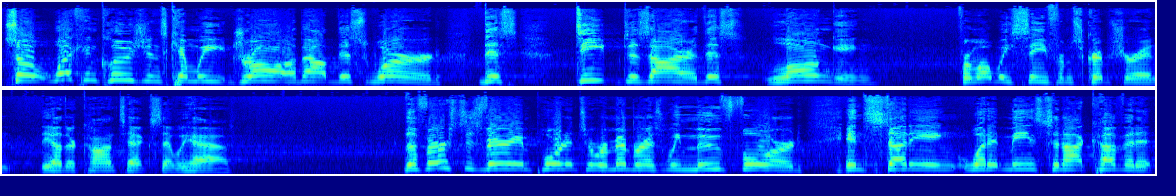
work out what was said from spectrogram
So, what conclusions can we draw about this word, this deep desire, this longing from what we see from Scripture and the other contexts that we have? The first is very important to remember as we move forward in studying what it means to not covet it,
